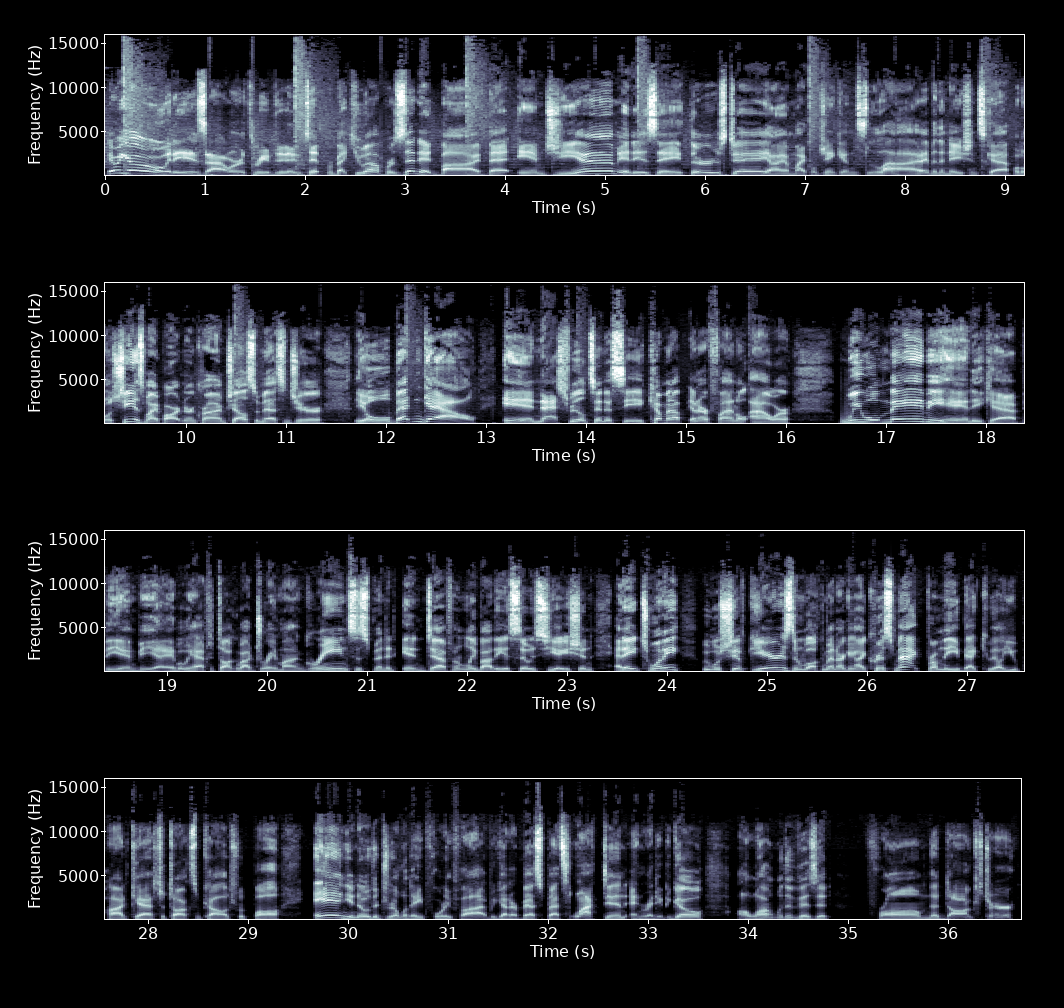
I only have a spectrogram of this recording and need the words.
Here we go. It is hour three of the tip for BetQL presented by BetMGM. It is a Thursday. I am Michael Jenkins live in the nation's capital. She is my partner in crime, Chelsea Messenger, the old betting gal in Nashville, Tennessee. Coming up in our final hour. We will maybe handicap the NBA, but we have to talk about Draymond Green suspended indefinitely by the association. At 8:20, we will shift gears and welcome in our guy Chris Mack from the BetQLU podcast to talk some college football. And you know the drill at 8:45. We got our best bets locked in and ready to go, along with a visit from the Dogster.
